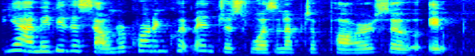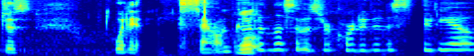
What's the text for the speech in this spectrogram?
Yeah, maybe the sound recording equipment just wasn't up to par, so it just wouldn't sound good Well- unless it was recorded in a studio.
